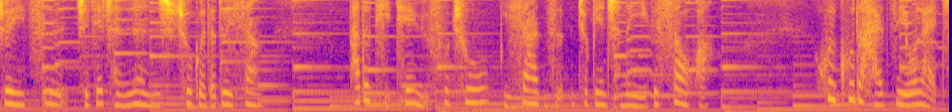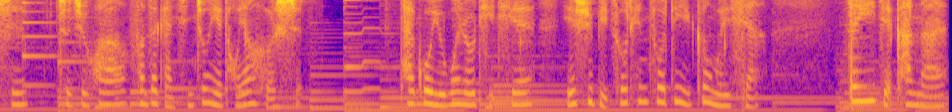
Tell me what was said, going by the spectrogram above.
这一次直接承认是出轨的对象。他的体贴与付出一下子就变成了一个笑话。会哭的孩子有奶吃。这句话放在感情中也同样合适。太过于温柔体贴，也许比作天作地更危险。在一姐看来，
